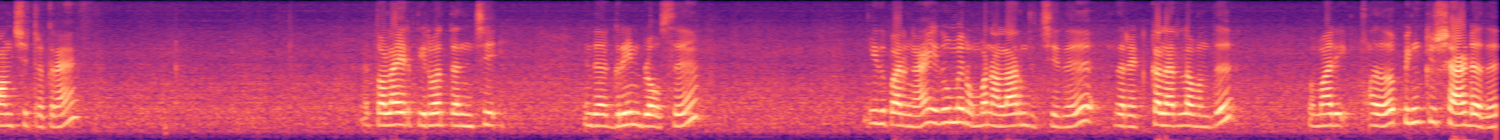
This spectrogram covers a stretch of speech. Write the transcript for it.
காமிச்சிட்ருக்கிறேன் தொள்ளாயிரத்தி இருபத்தஞ்சி இந்த க்ரீன் ப்ளவுஸு இது பாருங்கள் இதுவுமே ரொம்ப நல்லா இருந்துச்சு இது. இந்த ரெட் கலரில் வந்து ஒரு மாதிரி அதாவது பிங்க் ஷேட் அது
